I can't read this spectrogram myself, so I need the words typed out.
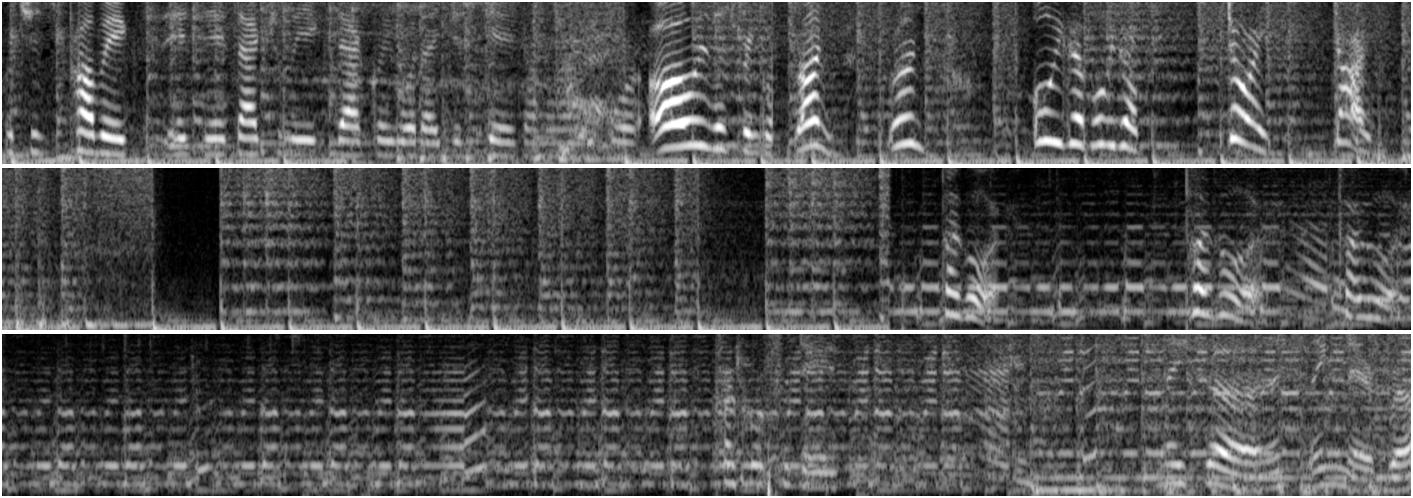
Which is probably, it's, it's actually exactly what I just did on the round before. Oh, is a sprinkler. Run! Run! Holy crap, holy crap! Die! Die! Parkour. Parkour. Parkour. Parkour for days. Nice, uh, nice thing there, bro.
